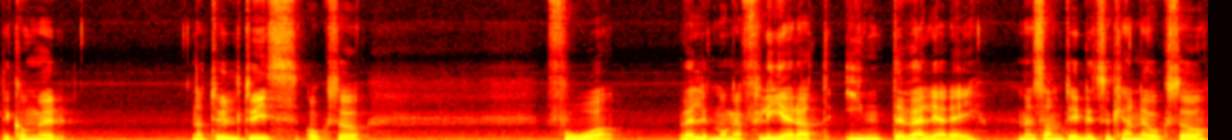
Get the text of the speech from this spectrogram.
Det kommer naturligtvis också få väldigt många fler att inte välja dig. Men samtidigt så kan det också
